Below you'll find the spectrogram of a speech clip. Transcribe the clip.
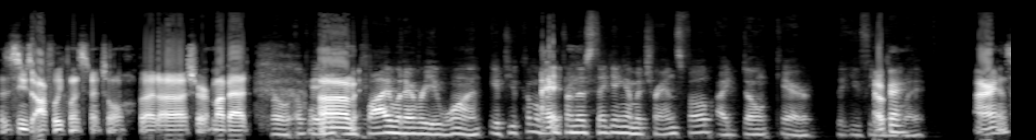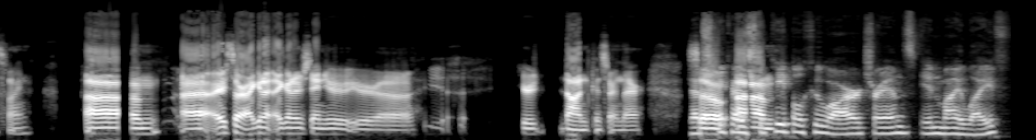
it seems awfully coincidental, but uh, sure, my bad. Well, okay, Um, imply whatever you want. If you come away I- from this thinking I'm a transphobe, I don't care that you feel Okay. that way. All right, that's fine. Um, uh, sorry, I can I can understand your your uh, your non-concern there. That's so, because um, the people who are trans in my life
